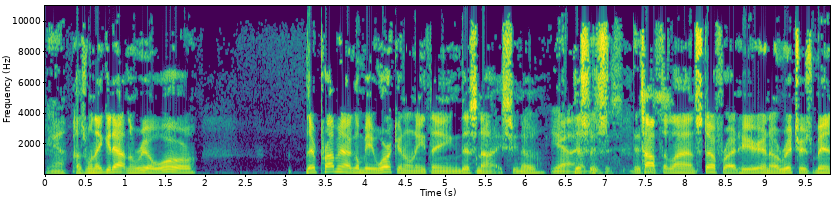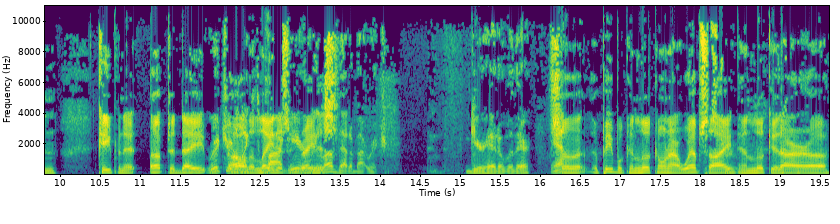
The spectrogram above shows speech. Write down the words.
Yeah. Because when they get out in the real world, they're probably not going to be working on anything this nice, you know. Yeah, this, no, this is- this top is- the line stuff right here, and uh, Richard's been keeping it up to date Richard with all the latest and gear. We love that about Richard. Gearhead over there. Yeah. So the people can look on our website and look at our uh,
